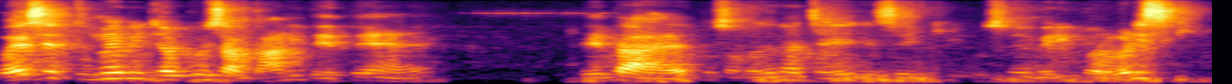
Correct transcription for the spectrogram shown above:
वैसे तुम्हें भी जब कोई सावधानी देते हैं देता है तो समझना चाहिए जैसे कि उसने मेरी परवरिश की।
